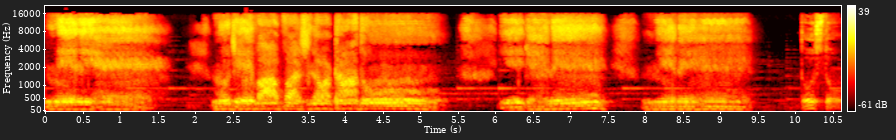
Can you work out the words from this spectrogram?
मेरी है। मुझे वापस लौटा दो। ये गहने मेरे हैं। दोस्तों,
